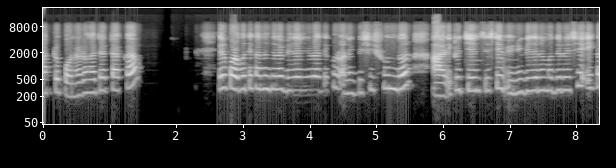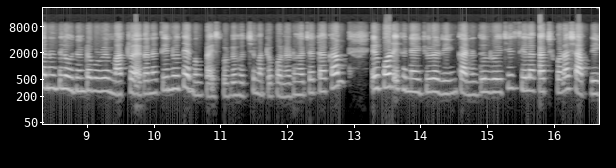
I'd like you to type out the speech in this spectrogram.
মাত্র পনেরো হাজার টাকা। এর পরবর্তী কানের ডিজাইন জোড়া দেখুন অনেক বেশি সুন্দর। আর একটু চেন সিস্টেম ইউনিক ডিজাইনের মধ্যে রয়েছে। এই কানের দুলের ওজনটা পড়বে মাত্র এক আনা তিন রুতে এবং প্রাইস পড়বে হচ্ছে মাত্র পনেরো হাজার টাকা। এরপর এখানে এক জোড়া রিং কানের দুল রয়েছে সেলা কাজ করা সাপ রিং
